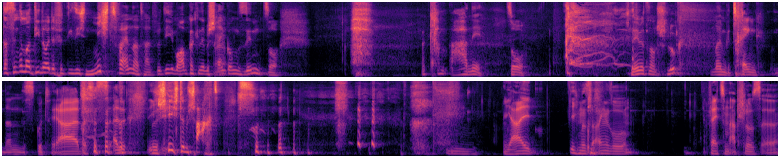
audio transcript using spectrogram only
das sind immer die Leute, für die sich nichts verändert hat, für die überhaupt gar keine Beschränkungen sind. So. Man kann, ah, nee. So. Ich nehme jetzt noch einen Schluck von meinem Getränk und dann ist gut. Ja, das ist, also Eine ich, Schicht im Schacht. Ja, ich muss sagen, so, vielleicht zum Abschluss, äh,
